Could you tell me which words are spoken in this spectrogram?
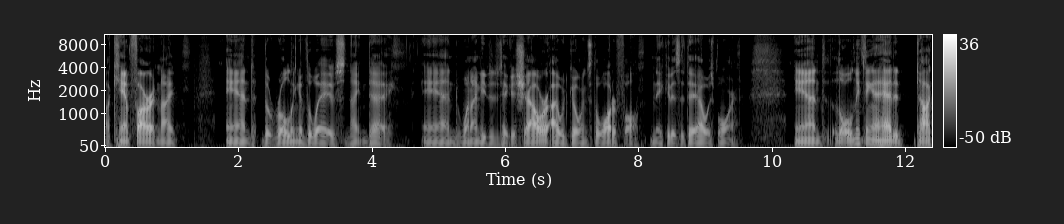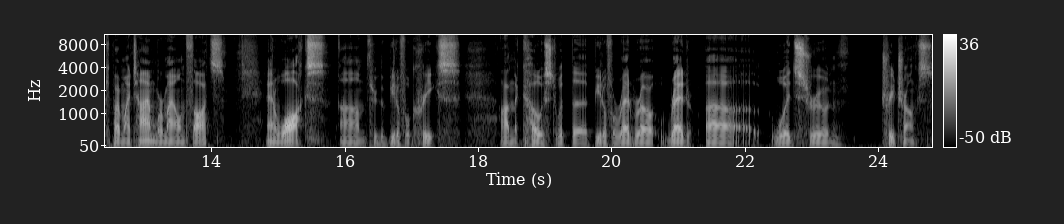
a campfire at night, and the rolling of the waves night and day. And when I needed to take a shower, I would go into the waterfall, naked as the day I was born. And the only thing I had to, to occupy my time were my own thoughts and walks um, through the beautiful creeks on the coast with the beautiful red ro- red uh, wood strewn tree trunks.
